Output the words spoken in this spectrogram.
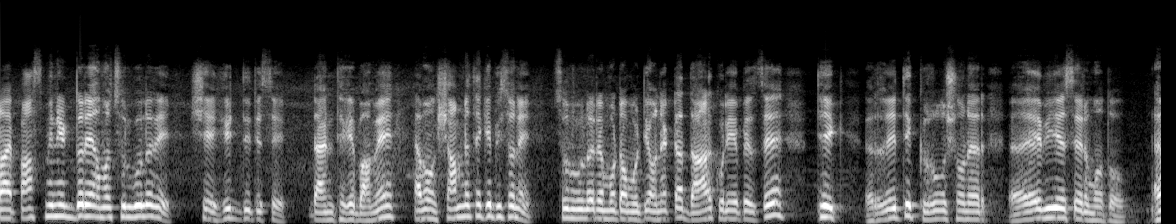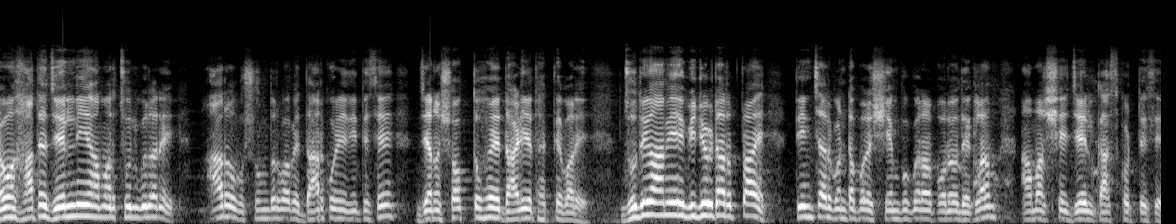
প্রায় পাঁচ মিনিট ধরে আমার চুলগুলোরে সে হিট দিতেছে, ডান থেকে বামে এবং সামনে থেকে পিছনে। চুলগুলোরে মোটামুটি অনেকটা দাঁড় করিয়ে ফেলছে, ঠিক ঋতিক রোশনের এবিএস এর মতো। এবং হাতে জেল নিয়ে আমার চুলগুলোরে আরও সুন্দরভাবে দাঁড় করিয়ে দিতেছে, যেন শক্ত হয়ে দাঁড়িয়ে থাকতে পারে। যদিও আমি এই ভিডিওটার প্রায় তিন চার ঘণ্টা পরে শ্যাম্পু করার পরেও দেখলাম, আমার সেই জেল কাজ করতেছে,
